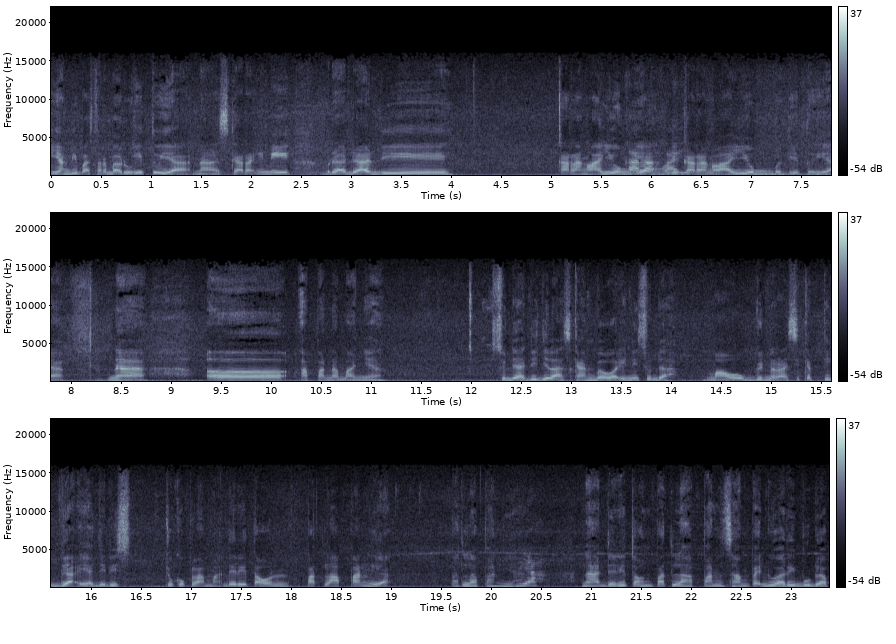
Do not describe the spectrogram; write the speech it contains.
yang di pasar baru itu ya. Nah sekarang ini berada di Karanglayung, ya di Karanglayung. Begitu ya. Nah eh, apa namanya? Sudah dijelaskan bahwa ini sudah mau generasi ketiga ya jadi cukup lama dari tahun 48 ya? 48 ya, ya Nah, dari tahun 48 sampai 2022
